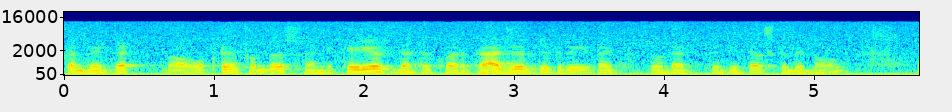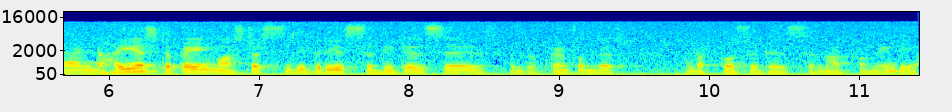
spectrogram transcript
can be get uh, obtained from this and the careers that require graduate degree, right, so that the details can be known. And highest paying master's degrees details is obtained from this and of course it is not from India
